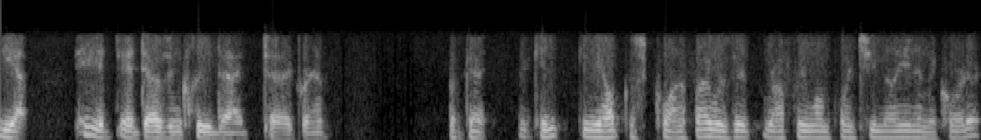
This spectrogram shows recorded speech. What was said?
Yeah. It it does include that, uh, Graham. Okay. Can can you help us quantify? Was it roughly 1.2 million in the quarter?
